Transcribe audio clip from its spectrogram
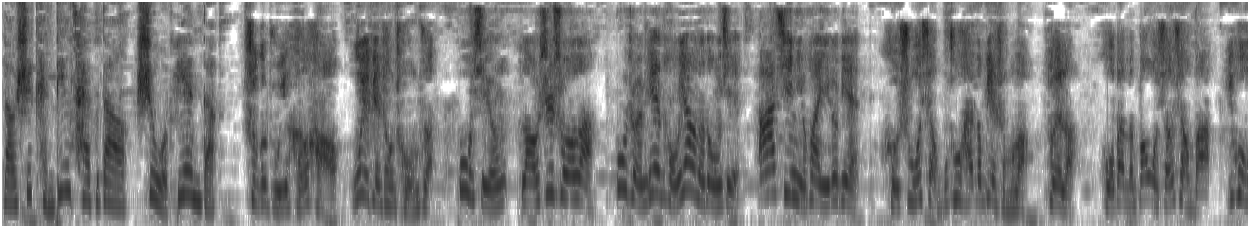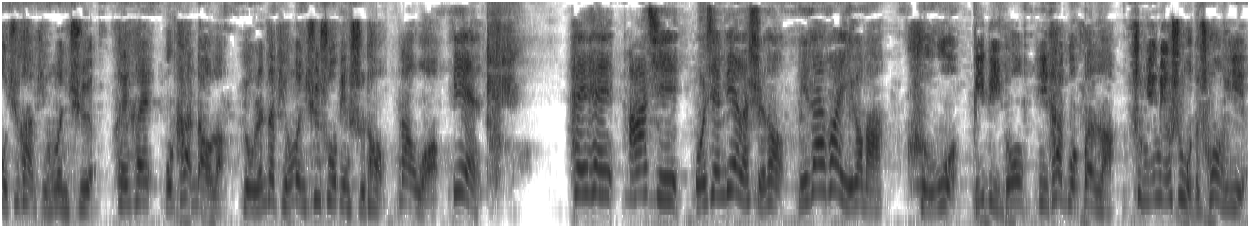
老师肯定猜不到是我变的。这个主意很好，我也变成虫子。不行，老师说了，不准变同样的东西。阿七，你换一个变。可是我想不出还能变什么了。对了，伙伴们帮我想想吧，一会儿我去看评论区。嘿嘿，我看到了，有人在评论区说变石头，那我变。嘿嘿，阿七，我先变了石头，你再换一个吧。可恶，比比东，你太过分了，这明明是我的创意。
